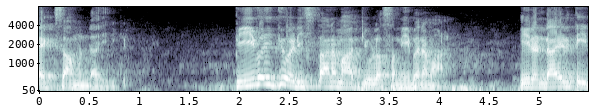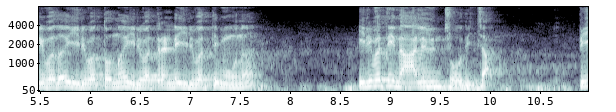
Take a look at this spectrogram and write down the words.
എക്സാം ഉണ്ടായിരിക്കും. പി വൈക്കു അടിസ്ഥാനമാക്കിയുള്ള സമീപനമാണ്. ഈ രണ്ടായിരത്തി ഇരുപത് ഇരുപത്തൊന്ന് ഇരുപത്തിരണ്ട് ഇരുപത്തി മൂന്ന് ഇരുപത്തിനാലിലും ചോദിച്ച പി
